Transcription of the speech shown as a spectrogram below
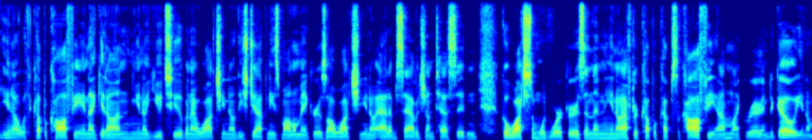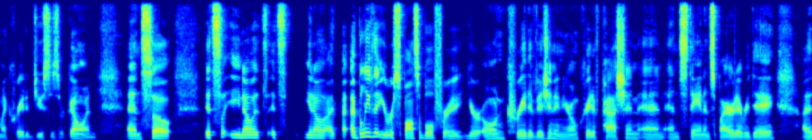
you know, with a cup of coffee and I get on, you know, YouTube and I watch, you know, these Japanese model makers. I'll watch, you know, Adam Savage Untested and go watch some woodworkers. And then, you know, after a couple cups of coffee, I'm like raring to go. You know, my creative juices are going. And so it's, you know, it's, it's, you know, I, I believe that you're responsible for your own creative vision and your own creative passion and and staying inspired every day. I,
